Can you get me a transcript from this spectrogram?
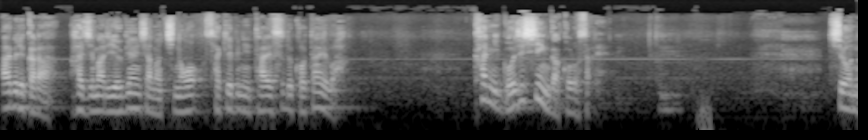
アベルから始まり預言者の血の叫びに対する答えは神ご自身が殺され血を流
